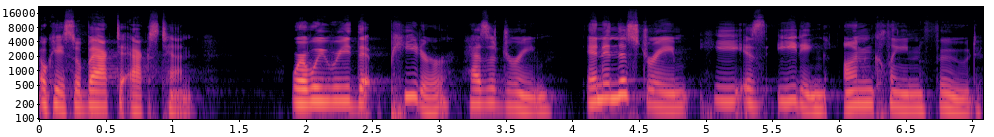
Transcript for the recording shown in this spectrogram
Okay, so back to Acts 10, where we read that Peter has a dream. And in this dream, he is eating unclean food.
